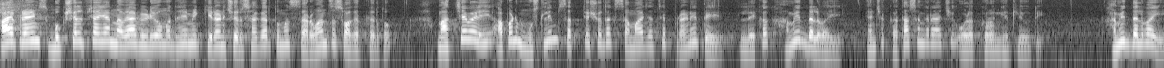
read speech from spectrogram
हाय फ्रेंड्स बुकशेल्फच्या या नव्या व्हिडिओमध्ये मी किरण क्षीरसागर तुम्हा सर्वांचं स्वागत करतो. मागच्या वेळी आपण मुस्लिम सत्यशोधक समाजाचे प्रणेते लेखक हमीद दलवाई यांच्या कथासंग्रहाची ओळख करून घेतली होती. हमीद दलवाई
